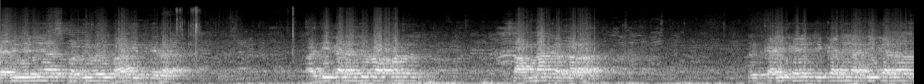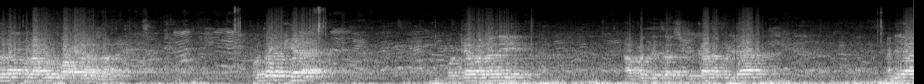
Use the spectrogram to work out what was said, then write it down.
ज्यांनी ज्यांनी या स्पर्धेमध्ये भाग घेतलेला आहे. अधिकाऱ्यांच्यावर आपण सामना करणार आहात. तर काही काही ठिकाणी अधिकाऱ्यांना सुद्धा पराभूत व्हावा लागणार आहे. होता खेळ आहे. मोठ्या मनाने आपण त्याचा स्वीकार करूया. आणि या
